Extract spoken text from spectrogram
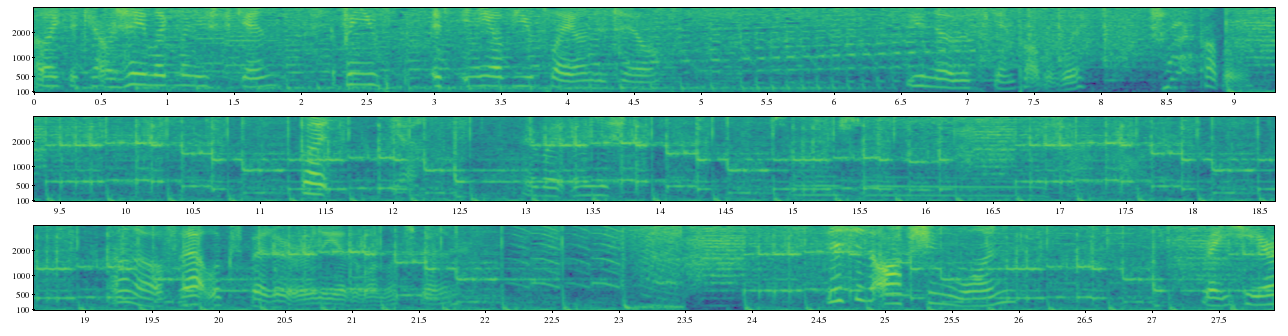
I like the coward. Hey, like my new skin? If any, if any of you play Undertale, you know the skin probably. Probably. But, yeah. Hey, let me just... I don't know if that looks better or the other one looks better. This is option one. Right here.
